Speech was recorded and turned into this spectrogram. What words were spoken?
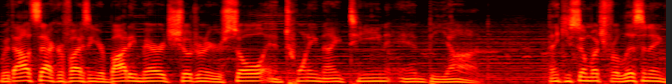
without sacrificing your body, marriage, children, or your soul in 2019 and beyond. Thank you so much for listening.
